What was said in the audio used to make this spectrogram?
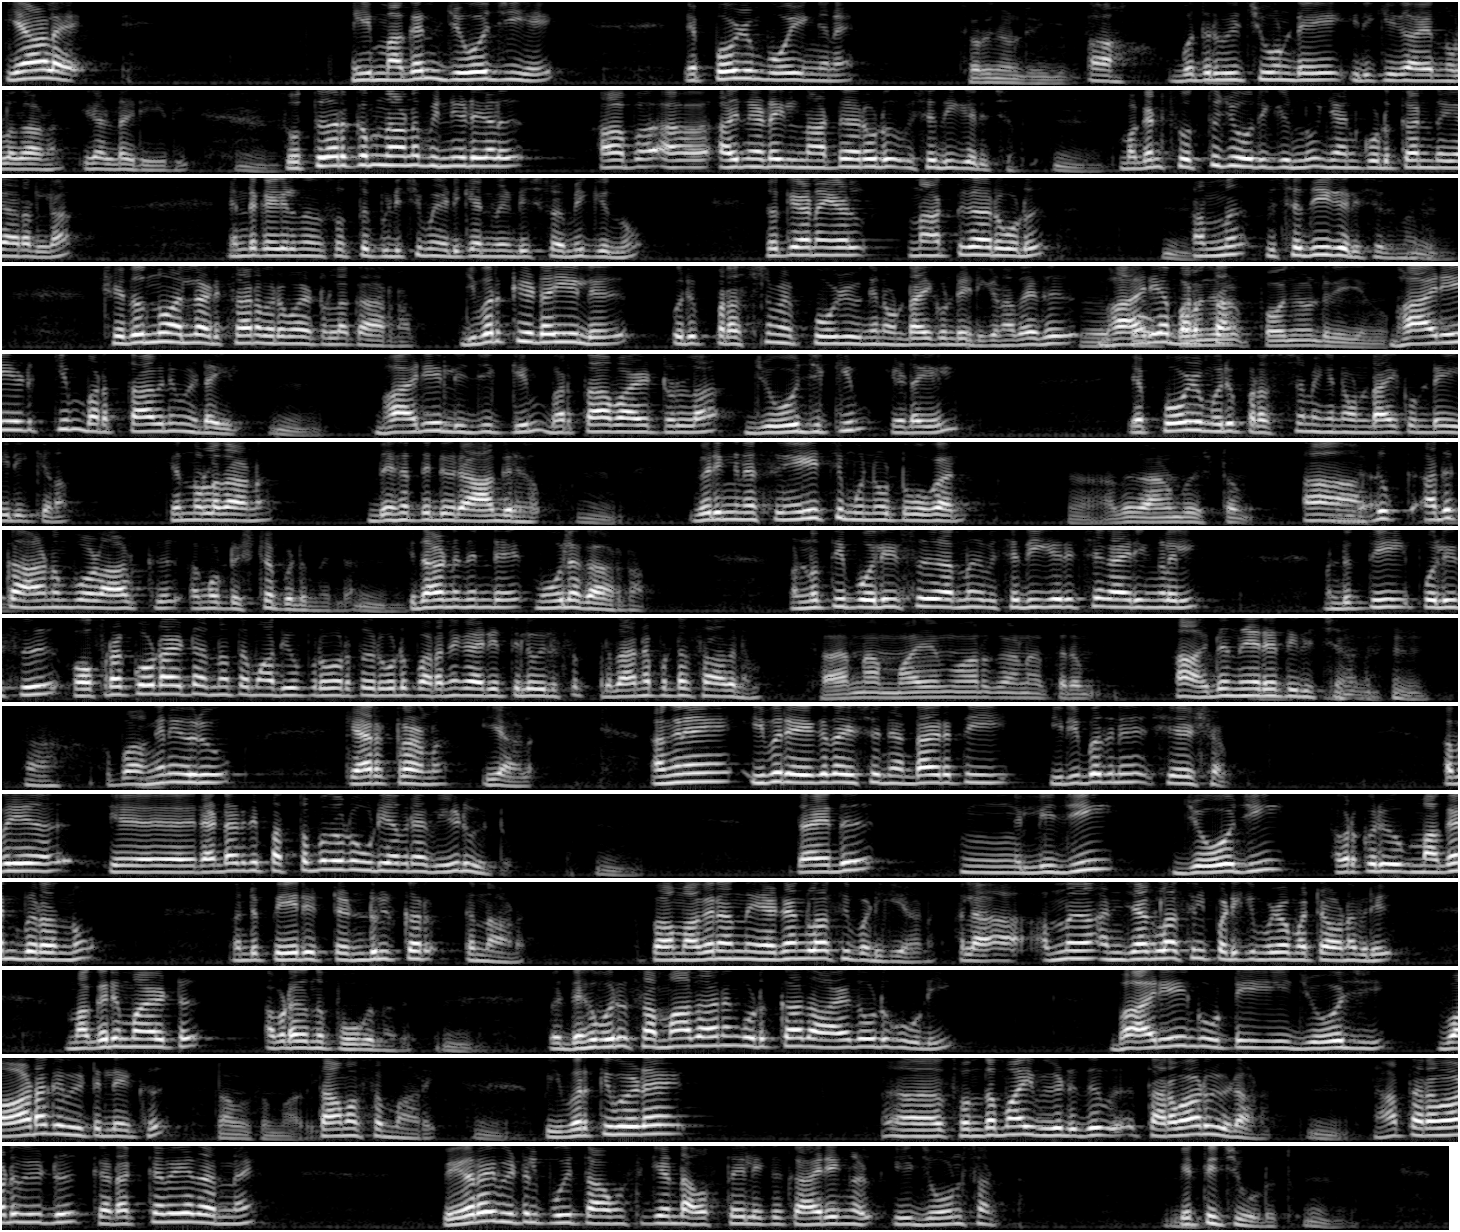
ഇയാളെ ഈ മകൻ ജോജിയെ എപ്പോഴും പോയി ഇങ്ങനെ ചൊറിഞ്ഞുകൊണ്ടിരിക്കും. ആ ഉപദ്രവിച്ചുകൊണ്ടേ ഇരിക്കുക എന്നുള്ളതാണ് ഇയാളുടെ രീതി. സ്വത്ത് തർക്കം എന്നാണ് പിന്നീട് ഇയാൾ അതിനിടയിൽ നാട്ടുകാരോട് വിശദീകരിച്ചത്. മകൻ സ്വത്ത് ചോദിക്കുന്നു ഞാൻ കൊടുക്കാൻ തയ്യാറല്ല. എന്റെ കയ്യിൽ നിന്ന് സ്വത്ത് പിടിച്ചു മേടിക്കാൻ വേണ്ടി ശ്രമിക്കുന്നു. ഇതൊക്കെയാണ് അയാൾ നാട്ടുകാരോട് അന്ന് വിശദീകരിച്ചിരുന്നത്. പക്ഷെ ഇതൊന്നും അല്ല അടിസ്ഥാനപരമായിട്ടുള്ള കാരണം. ഇവർക്കിടയിൽ ഒരു പ്രശ്നം എപ്പോഴും ഇങ്ങനെ ഉണ്ടായിക്കൊണ്ടേയിരിക്കണം. അതായത് ഭാര്യ ഭർത്താവ് ഭാര്യയ്ക്കും ഭർത്താവിനും ഇടയിൽ ഭാര്യ ലിജിക്കും ഭർത്താവായിട്ടുള്ള ജോജിക്കും ഇടയിൽ എപ്പോഴും ഒരു പ്രശ്നം ഇങ്ങനെ ഉണ്ടായിക്കൊണ്ടേയിരിക്കണം എന്നുള്ളതാണ് ഇദ്ദേഹത്തിന്റെ ഒരു ആഗ്രഹം. ഇവരിങ്ങനെ സ്നേഹിച്ച് മുന്നോട്ട് പോകാൻ അത് കാണുമ്പോൾ ഇഷ്ടം ആ അത് അത് കാണുമ്പോൾ ആൾക്ക് അങ്ങോട്ട് ഇഷ്ടപ്പെടുന്നില്ല. ഇതാണ് ഇതിന്റെ മൂല കാരണം മണ്ണുത്തി പോലീസ് അന്ന് വിശദീകരിച്ച കാര്യങ്ങളിൽ മണ്ണുത്തി പോലീസ് ഓഫ് റെക്കോർഡായിട്ട് അന്നത്തെ മാധ്യമപ്രവർത്തകരോട് പറഞ്ഞ കാര്യത്തിൽ ഒരു പ്രധാനപ്പെട്ട സാധനം. സാധാരണ അമ്മായിമാർക്കാണ് അത്തരം ആ ഇത് നേരെ തിരിച്ചാണ്. ആ അപ്പോൾ അങ്ങനെ ഒരു ക്യാരക്ടറാണ് ഇയാൾ അങ്ങനെ ഇവർ ഏകദേശം രണ്ടായിരത്തി ഇരുപതിന് ശേഷം അവർ രണ്ടായിരത്തി പത്തൊമ്പതോടു കൂടി അവർ ആ വീട് വിട്ടു. അതായത് ലിജി ജോജി അവർക്കൊരു മകൻ പിറന്നു. അവന്റെ പേര് ടെണ്ടുൽക്കർ എന്നാണ്. അപ്പോൾ ആ മകൻ അന്ന് ഏഴാം ക്ലാസ്സിൽ പഠിക്കുകയാണ്. അല്ല അന്ന് അഞ്ചാം ക്ലാസ്സിൽ പഠിക്കുമ്പോഴോ മറ്റോ ആണ് അവർ മകനുമായിട്ട് അവിടെ നിന്ന് പോകുന്നത്. അപ്പോൾ ഇദ്ദേഹം ഒരു സമാധാനം കൊടുക്കാതെ ആയതോടുകൂടി ഭാര്യയും കൂട്ടി ഈ ജോജി വാടക വീട്ടിലേക്ക് താമസം മാറി. താമസം മാറി. അപ്പോൾ ഇവർക്കിവിടെ സ്വന്തമായി വീട് ഇത് തറവാട് വീടാണ്. ആ തറവാട് വീട് കിടക്കവേ തന്നെ വേറെ വീട്ടിൽ പോയി താമസിക്കേണ്ട അവസ്ഥയിലേക്ക് കാര്യങ്ങൾ ഈ ജോൺസൺ എത്തിച്ചു കൊടുത്തു.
